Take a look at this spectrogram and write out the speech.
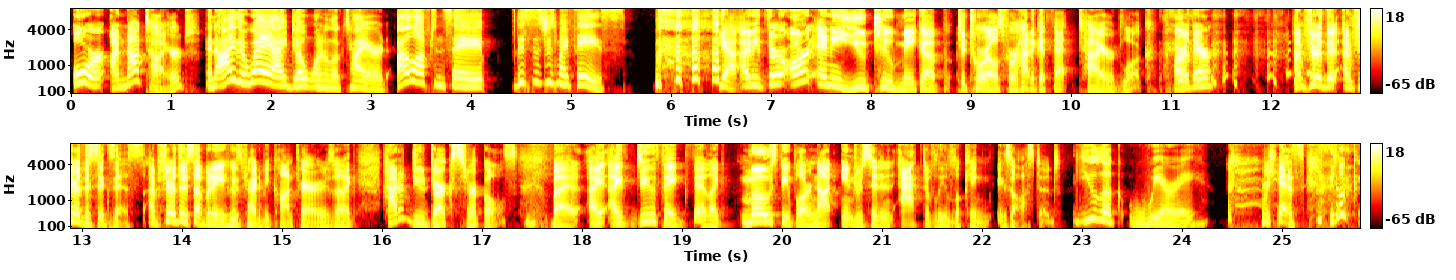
Or I'm not tired. And either way, I don't want to look tired. I'll often say, "This is just my face." yeah, I mean, there aren't any YouTube makeup tutorials for how to get that tired look, are there? I'm sure that I'm sure this exists. I'm sure there's somebody who's trying to be contrary, who's like, how to do dark circles. But I, I do think that like most people are not interested in actively looking exhausted. You look weary. yes, you look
